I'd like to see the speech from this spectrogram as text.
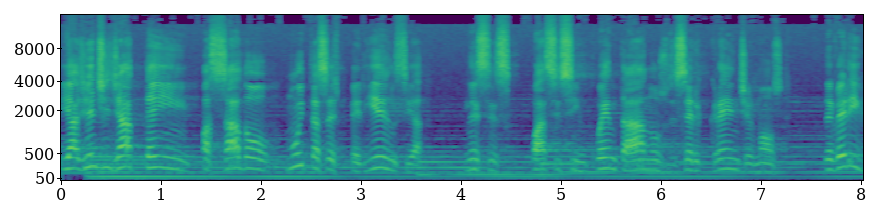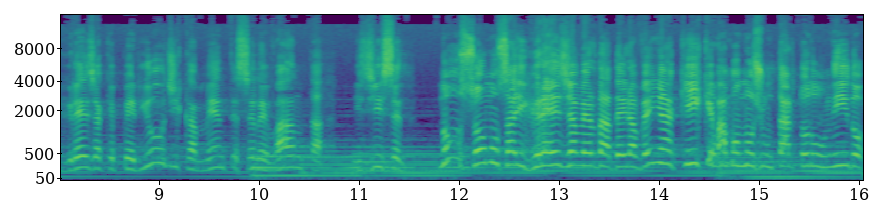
E a gente já tem passado muitas experiências nesses quase 50 anos de ser crente, irmãos, de ver igreja que periodicamente se levanta e dizem: Nós somos a igreja verdadeira, vem aqui que vamos nos juntar todos unidos.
